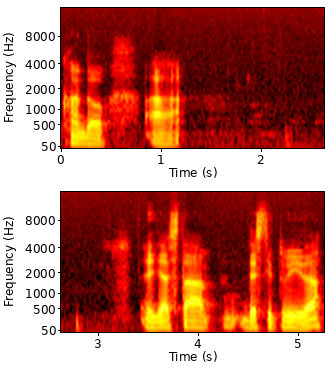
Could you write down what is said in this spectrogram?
Cuando uh, ella está destituida,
